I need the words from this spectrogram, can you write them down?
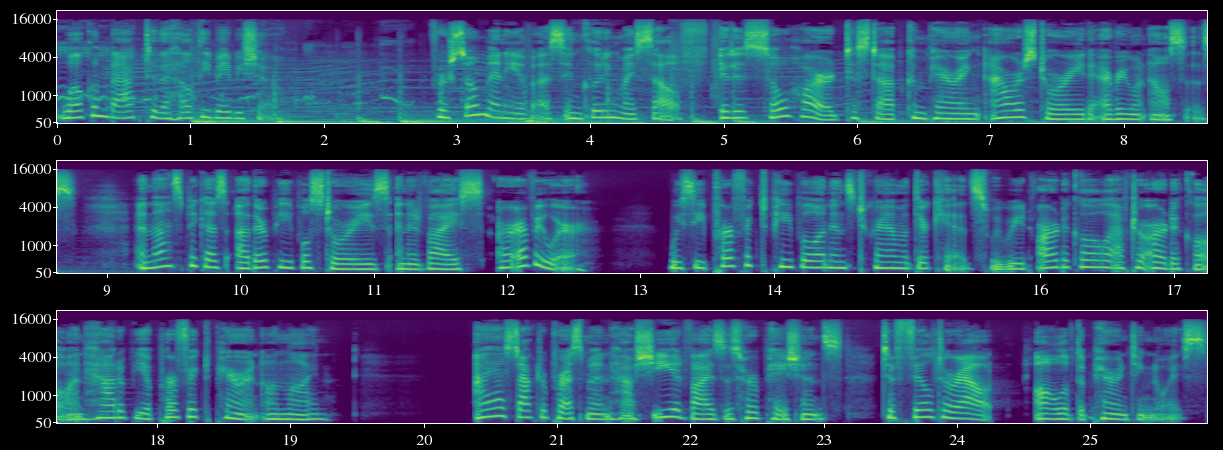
Welcome back to the Healthy Baby Show. For so many of us, including myself, it is so hard to stop comparing our story to everyone else's. And that's because other people's stories and advice are everywhere. We see perfect people on Instagram with their kids. We read article after article on how to be a perfect parent online. I asked Dr. Pressman how she advises her patients to filter out all of the parenting noise.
